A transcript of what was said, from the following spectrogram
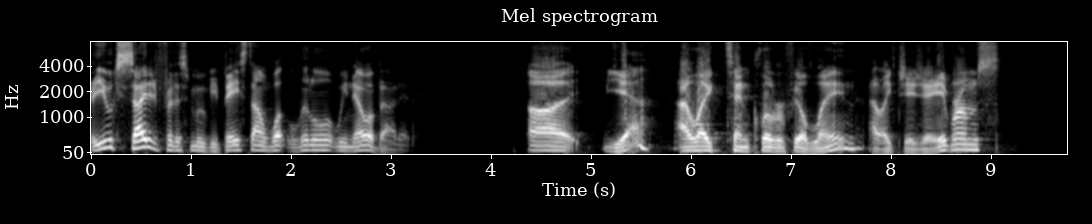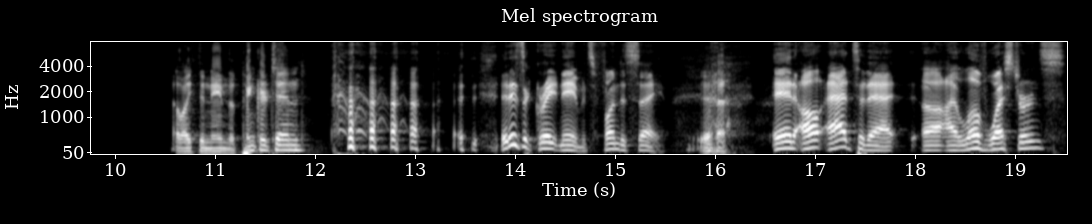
are you excited for this movie based on what little we know about it? Uh, yeah. I like 10 Cloverfield Lane. I like J.J. Abrams. I like the name The Pinkerton. it is a great name. It's fun to say. Yeah. And I'll add to that uh, I love Westerns.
